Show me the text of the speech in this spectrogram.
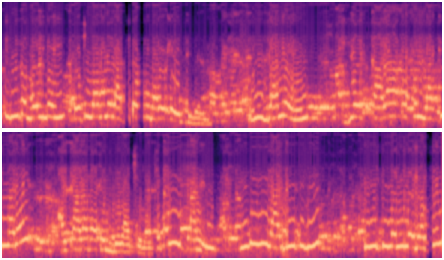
তিনি তো বলবেই, প্রচুর আমাদের তখন ভালো খেয়েছিলেন। উনি জানেন যে কারা কখন লাঠি মারে আর কারা কখন গোলা ছোড়া সেটা আমি জানি। কিন্তু উনি রাজনীতিবিদ, তিনি তৃণমূলে গেছেন,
